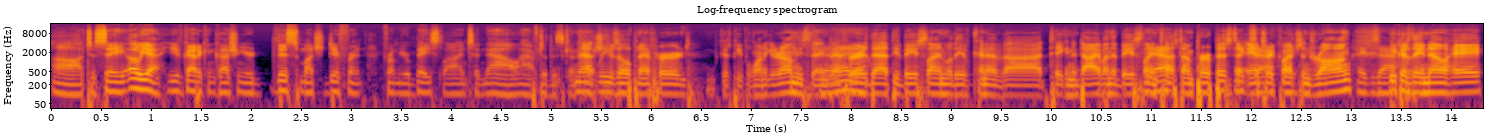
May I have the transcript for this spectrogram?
uh, to say, oh, yeah, you've got a concussion. You're this much different from your baseline to now after this And concussion. that leaves open. I've heard because people want to get around these things. Yeah, I've heard yeah. that the baseline, well, they've kind of uh, taken a dive on the baseline Yeah. test on purpose to answer questions wrong Exactly. because they know, hey,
